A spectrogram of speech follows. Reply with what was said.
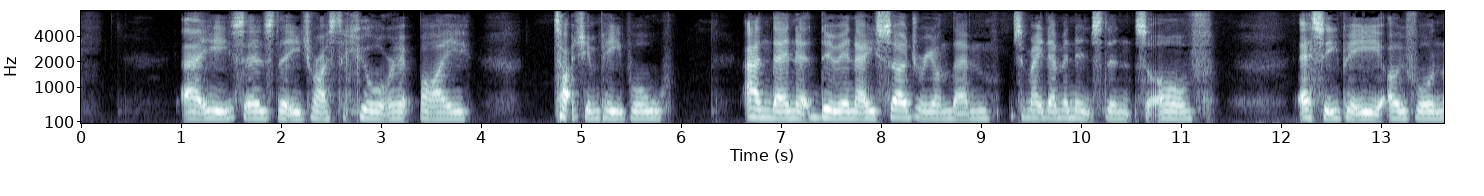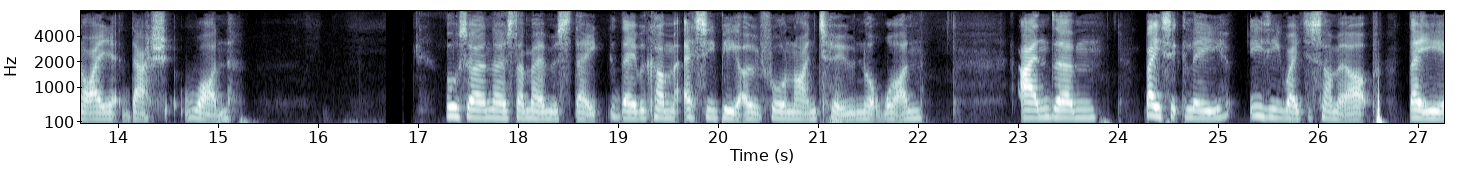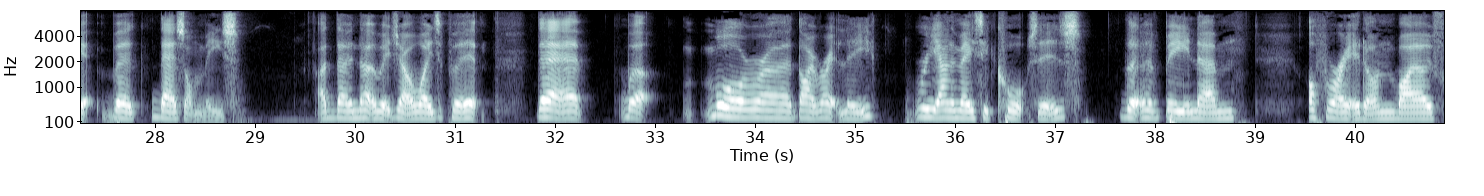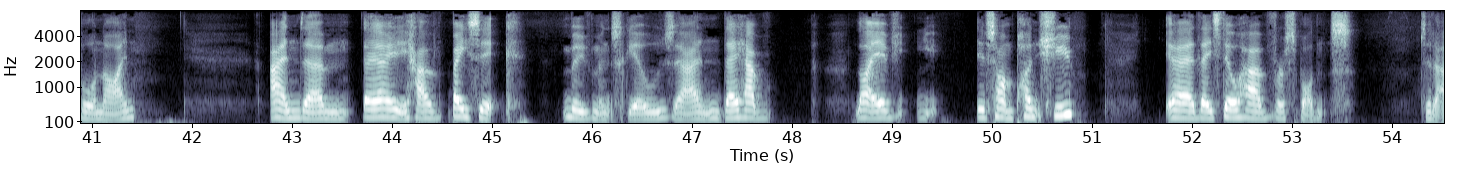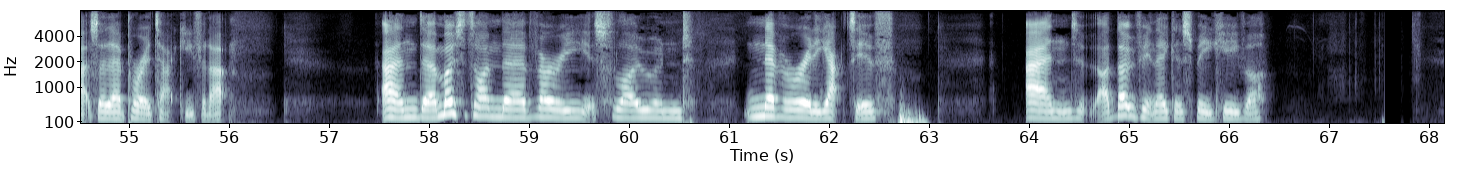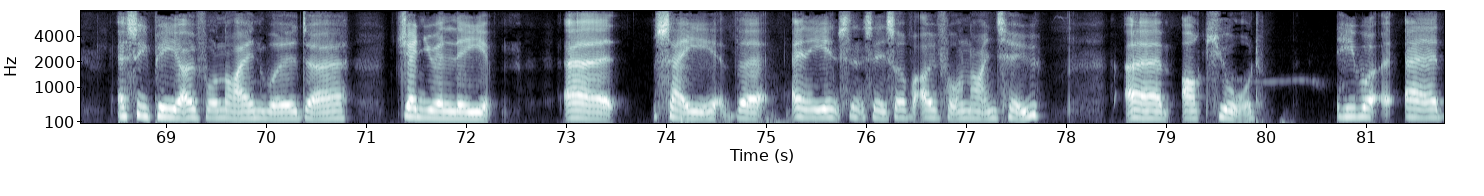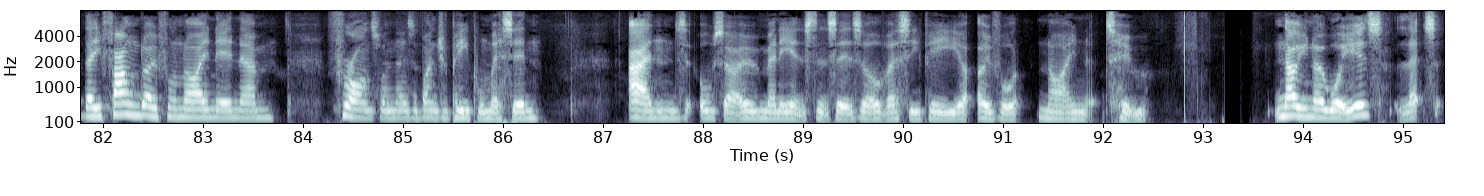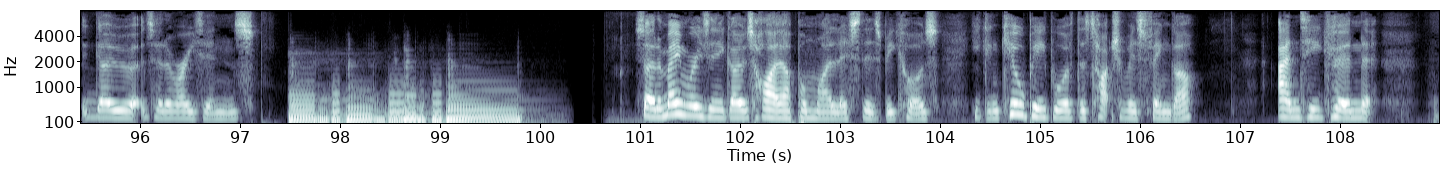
Uh, he says that he tries to cure it by touching people and then doing a surgery on them to make them an instance of SCP 049 1. Also, I noticed I made a mistake. They become SCP 0492, not 1. And um, basically, easy way to sum it up, they they're zombies. I don't know which other way to put it. They're well more uh, directly reanimated corpses that have been um, operated on by 049 and um, they only have basic movement skills, and they have like if you, if someone punched you, they still have response to that, so they'll pro attack you for that. And uh, most of the time, they're very slow and never really active. And I don't think they can speak either. SCP 049 would uh, genuinely uh, say that any instances of 0492 um, are cured. He uh, they found 049 in um, France when there's a bunch of people missing, and also many instances of SCP 049 Now you know what it is, let's go to the ratings. So the main reason he goes high up on my list is because he can kill people with the touch of his finger, and he can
